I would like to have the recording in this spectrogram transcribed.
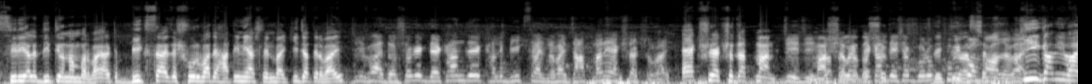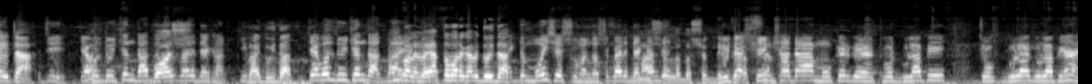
সিরিয়ালে দ্বিতীয় নম্বর ভাই। আরেকটা বিগ সাইজের সুরবাদে হাতি নিয়ে আসলেন ভাই। কি জাতের ভাই? জি ভাই দর্শকে দেখান যে খালি বিগ সাইজ না ভাই জাত মানে একশো একশো ভাই। একশো একশো জাতমান। জি জি মাশাআল্লাহ, দর্শক দেখান যে এসব গরু খুবই কম পাওয়া যায় ভাই। কি গাবি ভাই এটা? জি কেবল দুই খেন দাঁত বয়স- বাইরে দেখান। কি ভাই দুই দাঁত? কেবল দুই খেন দাঁত কি বলেন ভাই এত বড় গাবি দুই দাঁত? একদম মহিষের সমান। দর্শক বাইরে দেখান যে মাশাআল্লাহ দর্শক দেখতে দুইটা শিং সাদা মুখের ঠোঁট গোলাপি চোখগুলা গোলাপি হ্যাঁ?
